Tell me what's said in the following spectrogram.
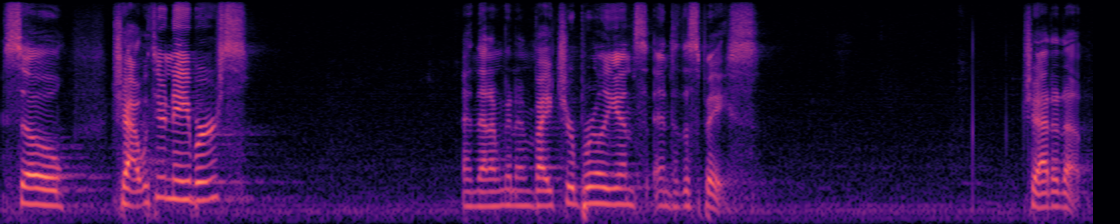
So chat with your neighbors, and then I'm going to invite your brilliance into the space. Chat it up.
